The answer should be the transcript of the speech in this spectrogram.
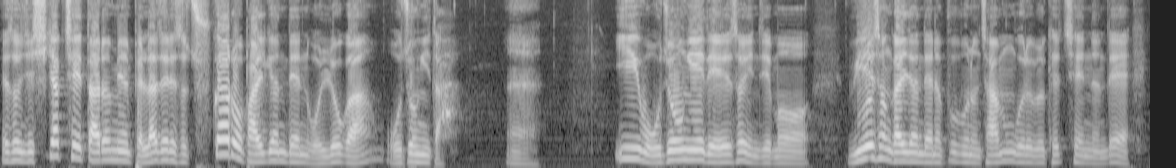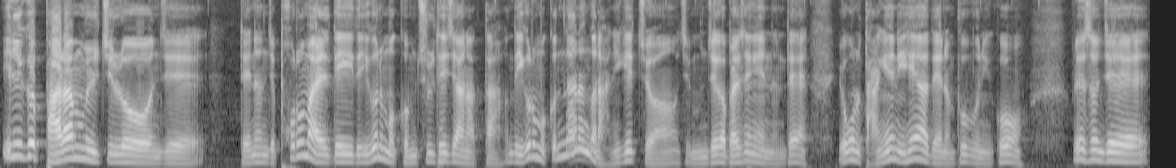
그래서 이제 식약처에 따르면 벨라젤에서 추가로 발견된 원료가 5종이다. 예. 이 5종에 대해서 이제 뭐 위해성 관련되는 부분은 자문그룹을 개최했는데 1급 발암 물질로 이제 되는 이제 포름알데히드 이거는 뭐 검출되지 않았다. 근데 이거는 뭐 끝나는 건 아니겠죠. 지금 문제가 발생했는데 요거는 당연히 해야 되는 부분이고 그래서 이제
